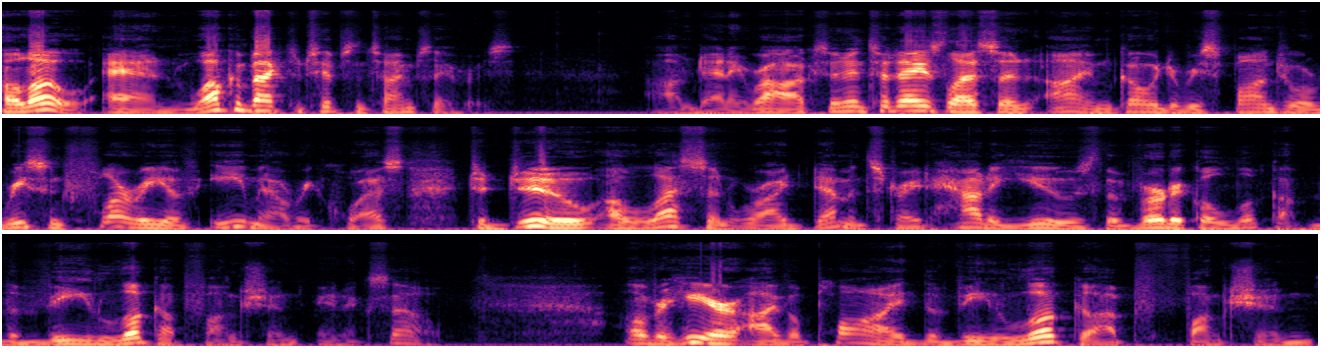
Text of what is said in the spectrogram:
Hello and welcome back to Tips and Time Savers. I'm Danny Rocks and in today's lesson I'm going to respond to a recent flurry of email requests to do a lesson where I demonstrate how to use the vertical lookup, the VLOOKUP function in Excel. Over here I've applied the VLOOKUP function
